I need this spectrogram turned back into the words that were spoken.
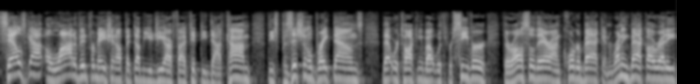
Sal's got a lot of information up at WGR550.com. These positional breakdowns that we're talking about with receiver, they're also there on quarterback and running back already,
